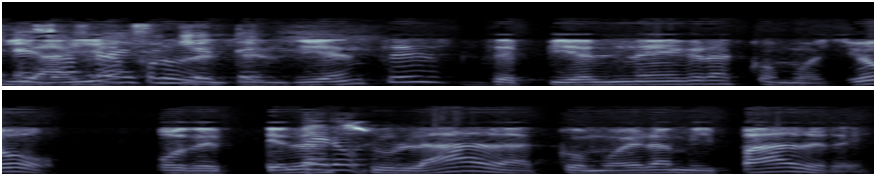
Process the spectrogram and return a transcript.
y hay afrodescendientes de piel negra como yo, o de piel azulada como era mi padre.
